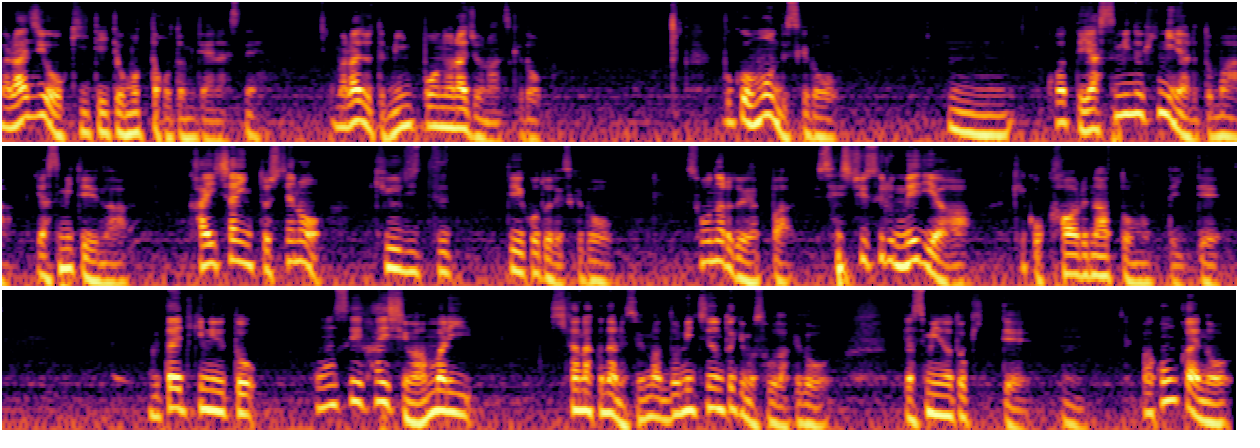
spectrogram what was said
まあ、ラジオを聞いていて思ったことみたいなですね、まあ、ラジオって民放のラジオなんですけど僕思うんですけどうんこうやって休みの日になるとまあ休みというのは会社員としての休日っていうことですけどそうなるとやっぱ摂取するメディアが結構変わるなと思っていて具体的に言うと音声配信はあんまり聞かなくなるんですよ、まあ、土日の時もそうだけど休みの時って、うん。まあ、今回の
